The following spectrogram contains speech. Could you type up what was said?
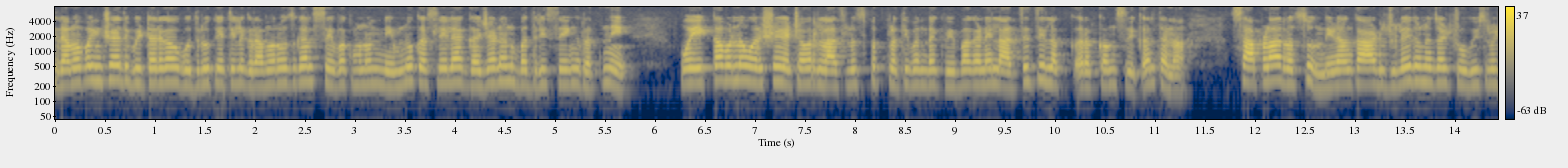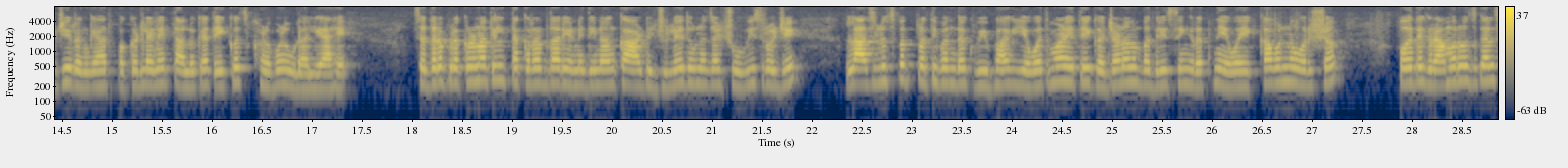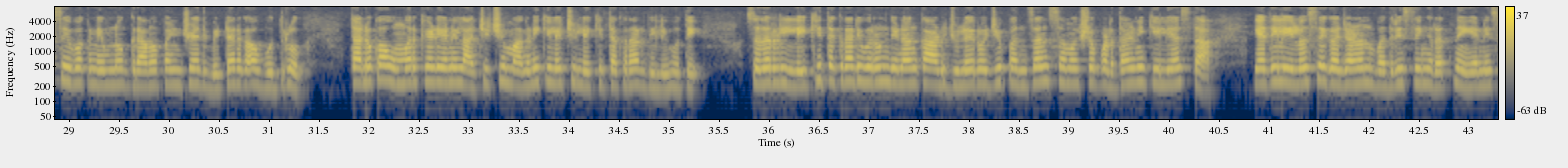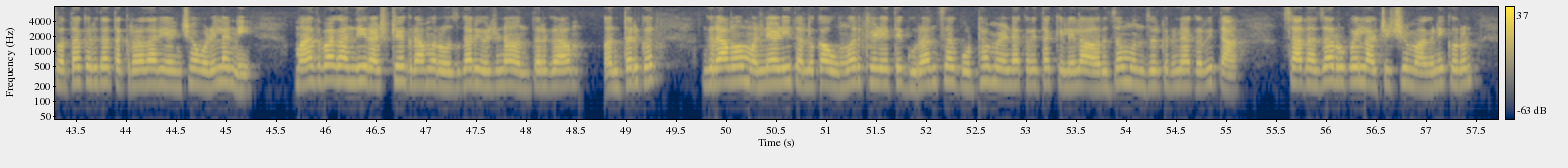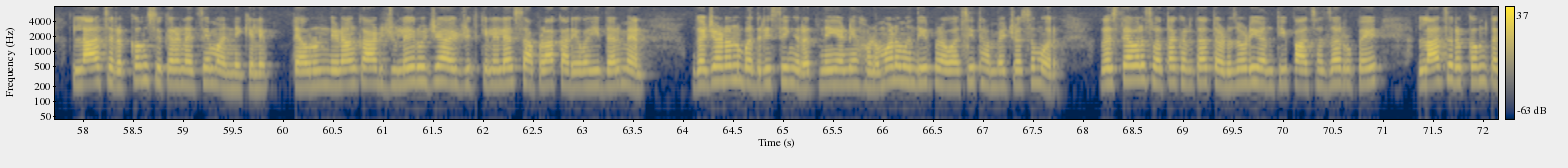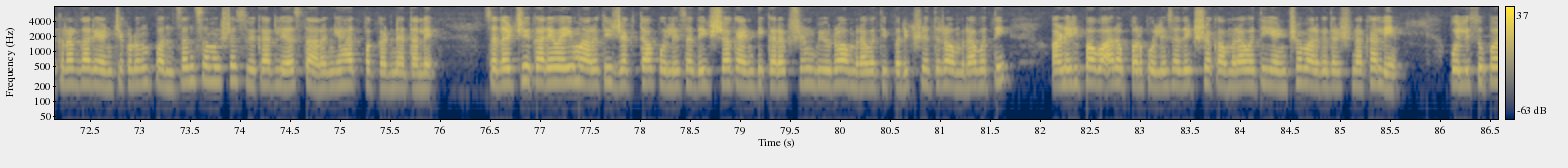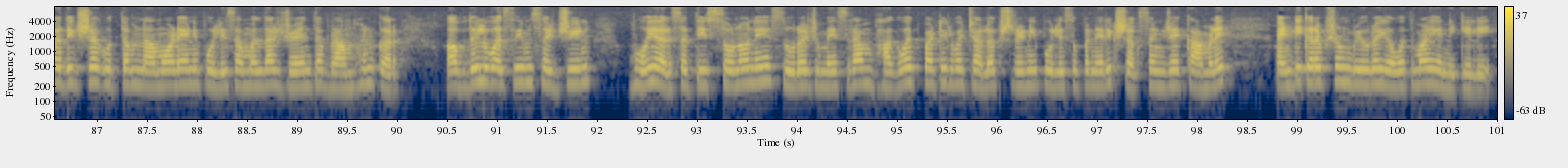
ग्रामपंचायत बिटरगाव बुद्रुक येथील ग्रामरोजगार सेवक म्हणून नेमणूक असलेल्या गजानन बद्रीसिंग रत्ने व एकावन्न वर्ष याच्यावर लाचलुचपत प्रतिबंधक विभागाने लाचेची लक- रक्कम स्वीकारताना सापळा रचून दिनांक आठ जुलै दोन हजार चोवीस रोजी रंगेहात पकडल्याने तालुक्यात एकच खळबळ उडाली आहे. सदर प्रकरणातील तक्रारदार यांनी दिनांक आठ जुलै दोन हजार चोवीस रोजी लाचलुचपत प्रतिबंधक विभाग यवतमाळ येथे गजानन बद्रीसिंग रत्ने व एकावन्न वर्ष पद ग्रामरोजगार सेवक नेमणूक ग्रामपंचायत बिटरगाव बुद्रुक तालुका उमरखेड यांनी लाचेची मागणी केल्याची लेखी तक्रार दिली होती. सदर लेखी तक्रारीवरून दिनांक आठ जुलै रोजी पंचांसमक्ष पडताळणी केली असता यातील इलोसे गजानन बद्रीसिंग रत्ने यांनी स्वतःकरिता तक्रारदार यांच्या वडिलांनी महात्मा गांधी राष्ट्रीय ग्राम रोजगार योजना अंतर्गाम अंतर्गत ग्राम मन्याळी तालुका उमरखेड येथे गुरांचा गोठा मिळण्याकरिता केलेला अर्ज मंजूर करण्याकरिता सात हजार रुपये लाचेची मागणी करून लाच रक्कम स्वीकारण्याचे मान्य केले. त्यावरून दिनांक आठ जुलै रोजी आयोजित केलेल्या सापळा कार्यवाही दरम्यान गजानन बद्रीसिंग रत्ने यांनी हनुमान मंदिर प्रवासी थांब्याच्या समोर रस्त्यावर स्वतःकरता तडजोडी अंती पाच हजार रुपये लाच रक्कम तक्रारदार यांच्याकडून पंचांसमक्ष स्वीकारली असता रंगेहात पकडण्यात आले. सदरची कार्यवाही मारुती जगताप पोलीस अधीक्षक अँटी करप्शन ब्युरो अमरावती परिक्षेत्र अमरावती अनिल पवार अप्पर पोलीस अधीक्षक अमरावती यांच्या मार्गदर्शनाखाली पोलीस उपअधीक्षक उत्तम नामवाडे आणि पोलीस अंमलदार जयंत ब्राह्मणकर अब्दुल वसीम सज्जीन भोयर सतीश सोनोने सूरज मेसराम भागवत पाटील व चालक श्रेणी पोलीस उपनिरीक्षक Sanjay Kamble anti corruption bureau Yavatmal यांनी केली.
